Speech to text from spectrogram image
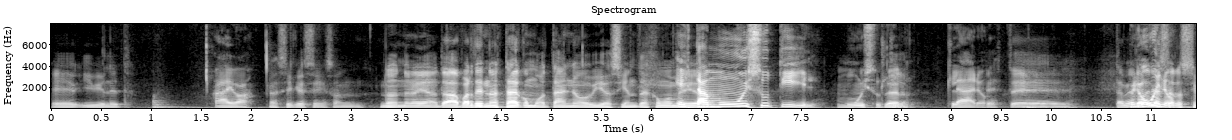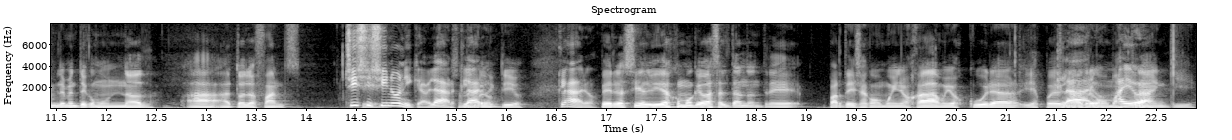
eh, y violeta. Ahí va. Así que sí, son. No, no lo había notado. Aparte, no está como tan obvio, siento. Es como medio. Está muy sutil, muy sutil. Claro. Claro. Este. También Pero podría bueno. ser simplemente como un nod a, a todos los fans. Sí, sí, sí, no, ni que hablar, claro. colectivo. Claro. Pero sí, el video es como que va saltando entre parte de ella como muy enojada, muy oscura, y después la otra Claro, como más tranqui.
